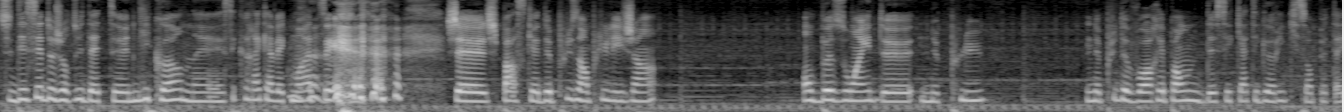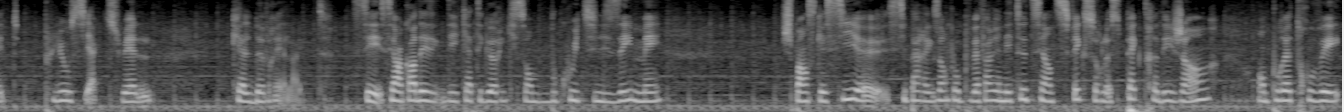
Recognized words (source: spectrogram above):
tu décides aujourd'hui d'être une licorne, euh, c'est correct avec moi, tu sais. je, je pense que de plus en plus les gens ont besoin de ne plus ne plus devoir répondre de ces catégories qui sont peut-être plus aussi actuelles qu'elles devraient l'être. C'est c'est encore des, des catégories qui sont beaucoup utilisées, mais je pense que si, euh, si, par exemple, on pouvait faire une étude scientifique sur le spectre des genres, on pourrait trouver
